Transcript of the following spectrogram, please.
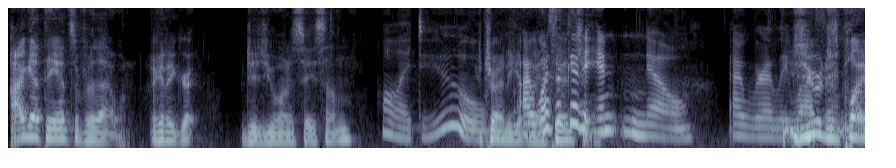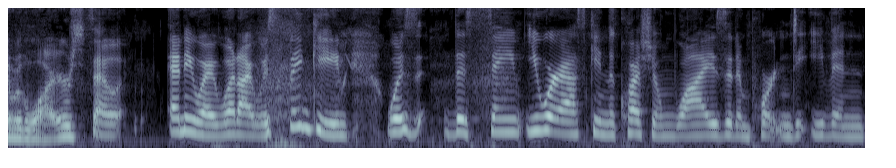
i got the answer for that one i got a great did you want to say something Well, I do. trying to get I wasn't going to. In- no, I really you wasn't. were just playing with wires So anyway, what I was thinking was the same. You were asking the question, why is it important to even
